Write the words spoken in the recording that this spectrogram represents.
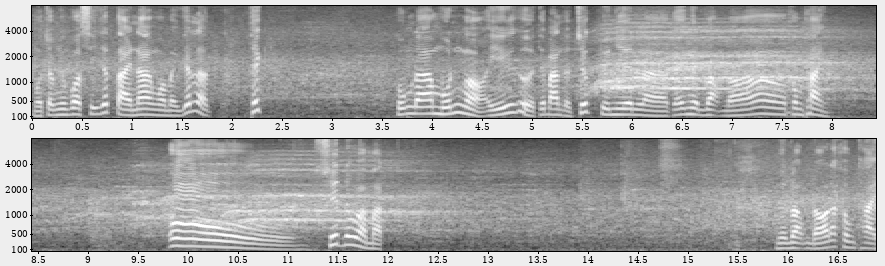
một trong những võ sĩ rất tài năng mà mình rất là thích. Cũng đã muốn ngỏ ý gửi tới ban tổ chức tuy nhiên là cái nguyện vọng đó không thành. Ô oh, suýt nó vào mặt. Nguyện vọng đó đã không thành.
